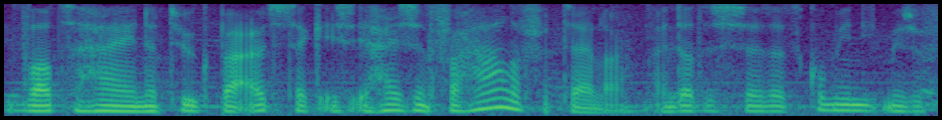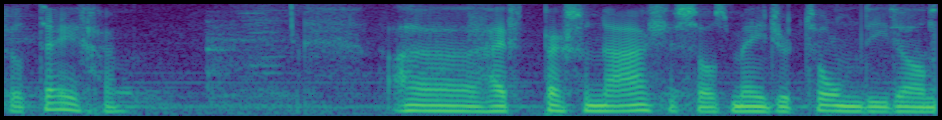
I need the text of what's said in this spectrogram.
wat hij natuurlijk bij uitstek is, hij is een verhalenverteller. En dat, is, uh, dat kom je niet meer zoveel tegen. Uh, hij heeft personages zoals Major Tom, die dan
